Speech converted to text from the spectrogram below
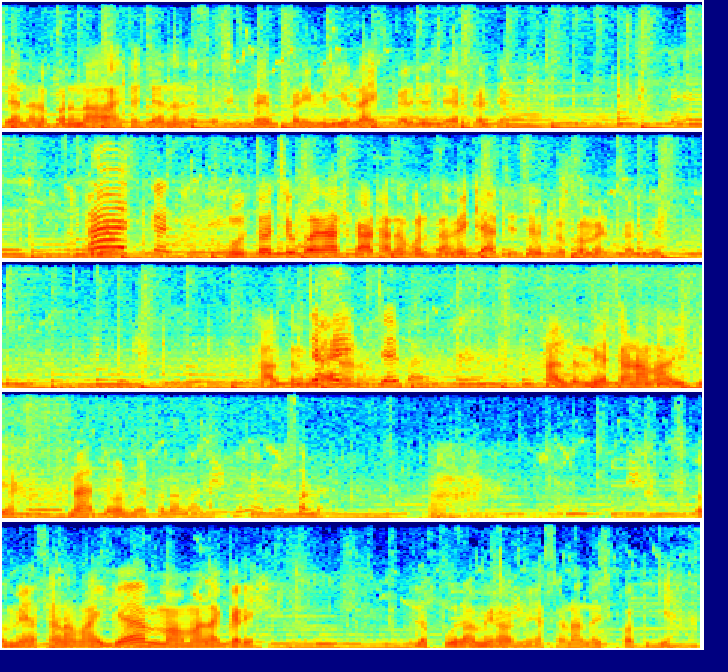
ચેનલ પર ના હોય તો ચેનલને સબસ્ક્રાઈબ કરી વીડિયો લાઈક કરજો શેર કરજો. હું તો છું બનાસકાંઠાનો પણ તમે ક્યાંથી છો એટલું કમેન્ટ કરજો. હાલ તો હાલ તો મહેસાણામાં આવી ગયા. ના તમારે મહેસાણા લાગે મહેસાણા. તો મહેસાણામાં આવી ગયા મામાના ઘરે. એટલે પૂરા મેવા મહેસાણા નથી પકી ગયા.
